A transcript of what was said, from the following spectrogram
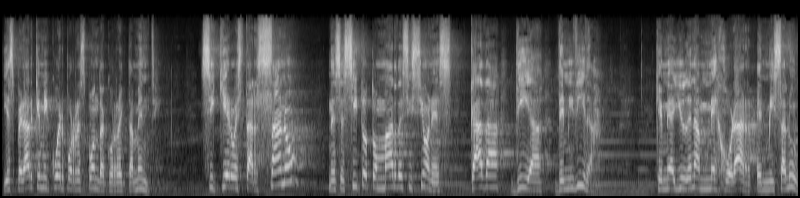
y esperar que mi cuerpo responda correctamente. Si quiero estar sano, necesito tomar decisiones cada día de mi vida que me ayuden a mejorar en mi salud.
